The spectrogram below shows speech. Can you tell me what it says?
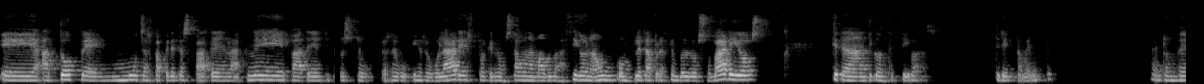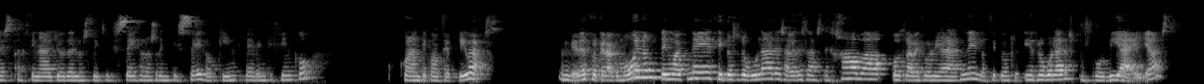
eh, a tope muchas papeletas para tener acné, para tener ciclos irregulares, porque no está una maduración aún completa, por ejemplo, de los ovarios, que te dan anticonceptivas directamente. Entonces, al final yo de los 16 a los 26 o 15, 25, con anticonceptivas. ¿Entiendes? Porque era como, bueno, tengo acné, ciclos irregulares, a veces las dejaba, otra vez volvía al acné, los ciclos irregulares, pues volvía a ellas,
